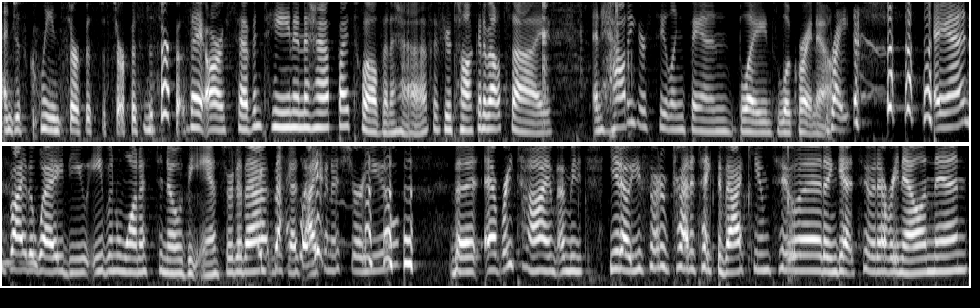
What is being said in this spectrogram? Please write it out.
and just clean surface to surface to surface. They are 17 and a half by 12 and a half if you're talking about size. And how do your ceiling fan blades look right now? right. And by the way, do you even want us to know the answer to that? Because I can assure you that every time, I mean, you know, you sort of try to take the vacuum to it and get to it every now and then.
